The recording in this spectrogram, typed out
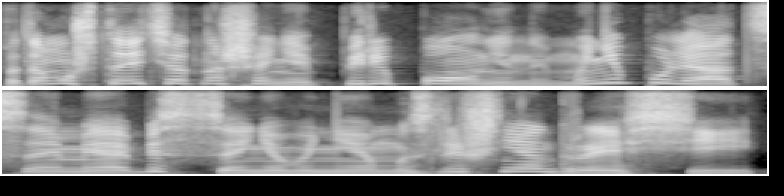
потому что эти отношения переполнены манипуляциями, обесцениванием, излишней агрессией.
